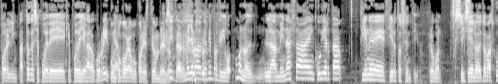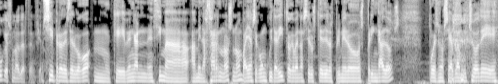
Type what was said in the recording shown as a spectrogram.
por el impacto que se puede que puede llegar a ocurrir. Un poco bravucón este hombre, ¿no? Sí, pero a mí me ha llamado la atención porque digo, bueno, la amenaza encubierta tiene cierto sentido. Pero bueno, sí que lo de Thomas Cook es una advertencia. Sí, pero desde luego mm, que vengan encima a amenazarnos, ¿no? Váyanse con cuidadito que van a ser ustedes los primeros pringados pues no se habla mucho de,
